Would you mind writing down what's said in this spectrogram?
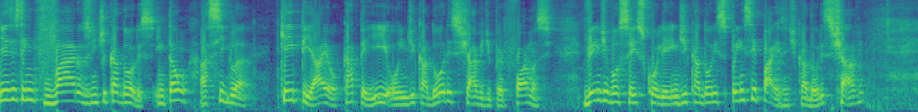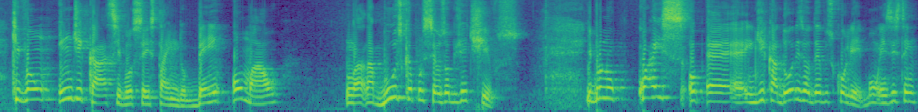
E existem vários indicadores. Então, a sigla KPI ou KPI ou indicadores-chave de performance vem de você escolher indicadores principais, indicadores-chave, que vão indicar se você está indo bem ou mal na, na busca por seus objetivos. E Bruno, quais é, indicadores eu devo escolher? Bom, existem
